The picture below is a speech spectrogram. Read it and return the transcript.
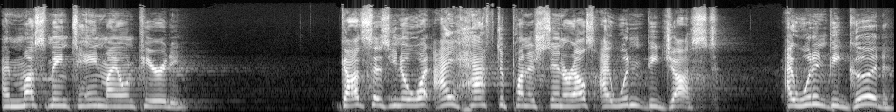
I must maintain my own purity. God says, you know what? I have to punish sin or else I wouldn't be just. I wouldn't be good.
